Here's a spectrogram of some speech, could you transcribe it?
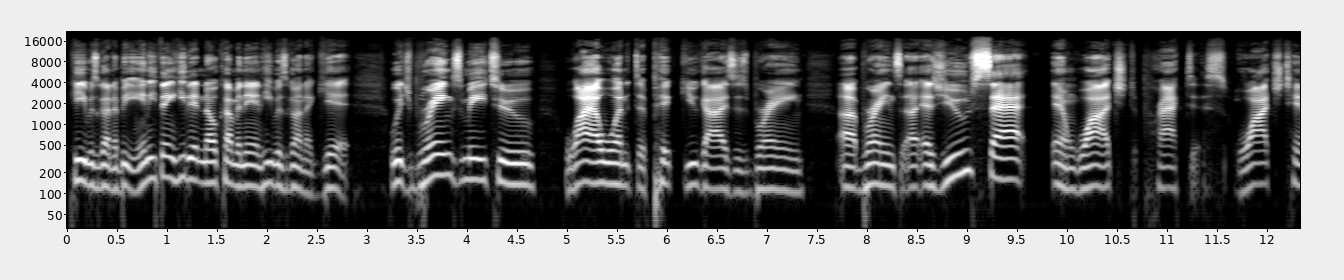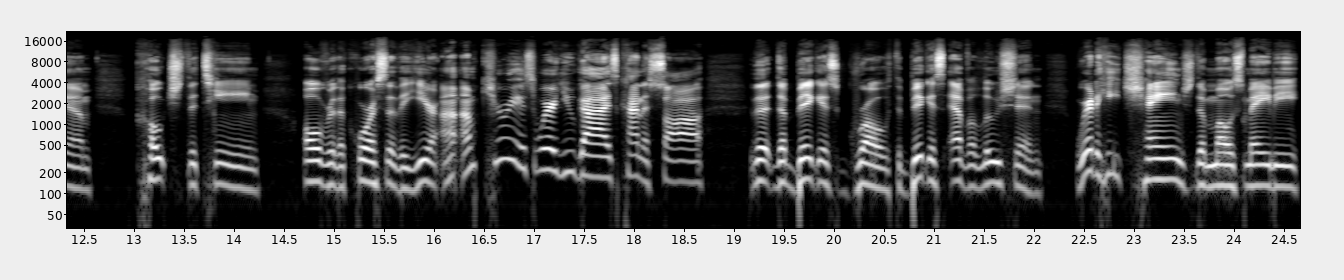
he was going to be. Anything he didn't know coming in, he was going to get, which brings me to why I wanted to pick you guys' brain, uh, brains. Uh, as you sat and watched practice, watched him coach the team over the course of the year. I- I'm curious where you guys kind of saw the the biggest growth, the biggest evolution. Where did he change the most, maybe?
